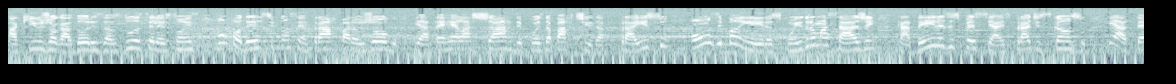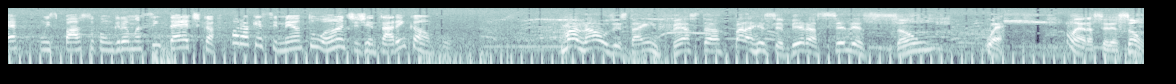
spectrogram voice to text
Aqui os jogadores das duas seleções vão poder se concentrar para o jogo e até relaxar depois da partida. Para isso, 11 banheiras com hidromassagem, cadeiras especiais para descanso e até um espaço com grama sintética para o aquecimento antes de entrar em campo. Manaus está em festa para receber a seleção. Ué, não era a seleção?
